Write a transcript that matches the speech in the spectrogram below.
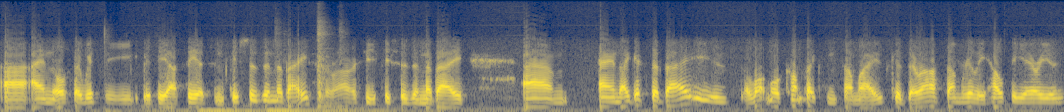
uh, and also with the with the uh, sea urchin fishers in the bay. So there are a few fishers in the bay, um, and I guess the bay is a lot more complex in some ways because there are some really healthy areas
